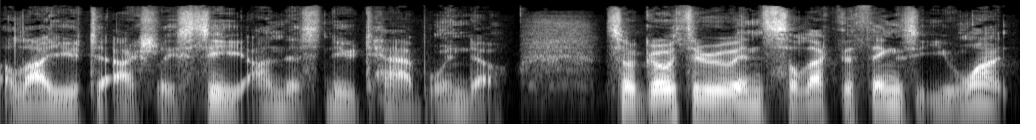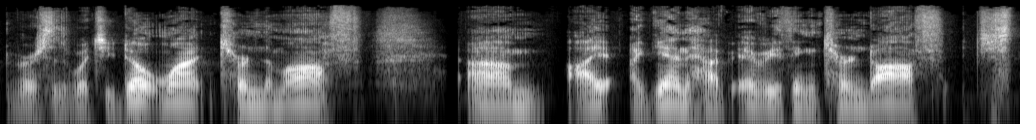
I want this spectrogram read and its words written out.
allow you to actually see on this new tab window. So go through and select the things that you want versus what you don't want, turn them off. Um, I again have everything turned off, just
